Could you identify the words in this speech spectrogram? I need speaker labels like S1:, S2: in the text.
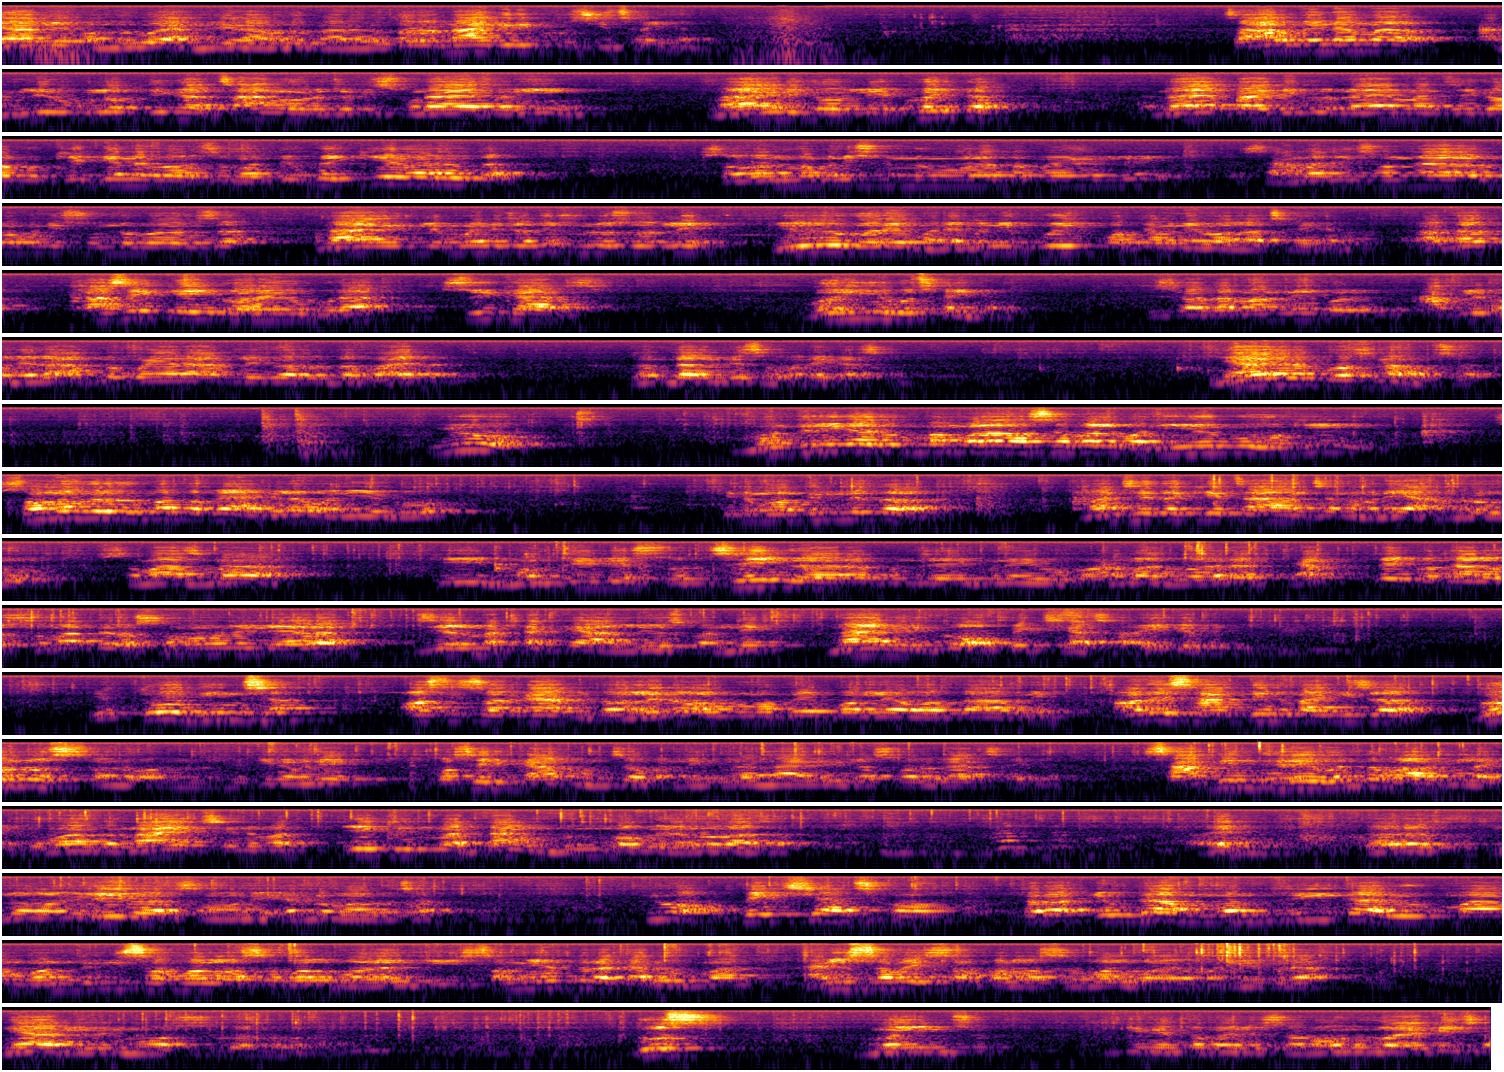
S1: यहाँले भन्नुभयो हामीले राम्रो काम गर्यो तर नागरिक खुसी छैन। चार महिनामा हामीले उपलब्धिका चाङहरू जति सुनाए पनि नागरिकहरूले खोइ त नयाँ पार्टीको नयाँ मान्छे गएको के के न गर्छु भन्थ्यो खोइ के गर्यो त? सदनमा पनि सुन्नुभयो होला तपाईँहरूले सामाजिक सञ्जालहरूमा पनि सुन्नुभएको छ। नागरिकले मैले जति ठुलो स्वरले यो यो गरेँ भने पनि कोही पत्याउनेवाला छैन। अर्थात् खासै केही गरेको कुरा स्वीकार गरिएको छैन। त्यसलाई त मान्नै पऱ्यो आफूले भनेर आफ्नो बयान आफूले गरेर त भएन। जनताले त्यसो भनेका छन्। यहाँनिर प्रश्न आउँछ यो मन्त्रीका रूपमा मलाई असफल भनिएको हो कि समग्र रूपमा तपाईँ हामीलाई भनिएको हो? किन मन्त्रीले त मान्छे त के चाहन्छन् भने हाम्रो समाजमा कि मन्त्रीले सोझै गएर कुन चाहिँ कुनै घरमा गएर ठ्याक्कै कथालो समातेर समाउने ल्याएर जेलमा ठ्याक्कै हालिदियोस् भन्ने नागरिकको अपेक्षा छ है त्यो फेरि यत्रो दिन छ। अस्ति सरकार ढलेर अल्पमतमै पर्ने अवस्था पनि अझै सात दिन बाँकी छ। गर्नुहोस् भनेर भन्नुहुन्थ्यो। किनभने कसरी काम हुन्छ भन्ने कुरा नागरिकलाई सरकार छैन। सात दिन धेरै हो नि त उहाँहरूको लागि। त नायक सिनेमा एक दिनमा डाङ डुङ भएको हेर्नु भएको छ। होइन? गएर ल अहिले गएर समाउने हेर्नुभएको छ। त्यो अपेक्षा छ। तर एउटा मन्त्रीका रूपमा मन्त्री सफल असफल भयो कि संयन्त्रका रूपमा हामी सबै सफल असफल भयो भन्ने कुरा यहाँहरूले पनि महसुस गर्नु होला दोष म लिन्छु। किन? तपाईँले सघाउनु भएकै छ।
